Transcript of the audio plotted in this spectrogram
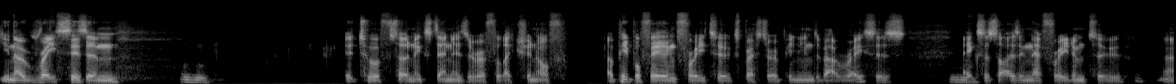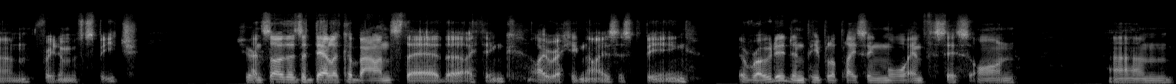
you know, racism, mm-hmm. it, to a certain extent, is a reflection of, of people feeling free to express their opinions about race, is mm-hmm. exercising their freedom to um, freedom of speech. Sure. And so there's a delicate balance there that I think I recognize as being eroded, and people are placing more emphasis on, um,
